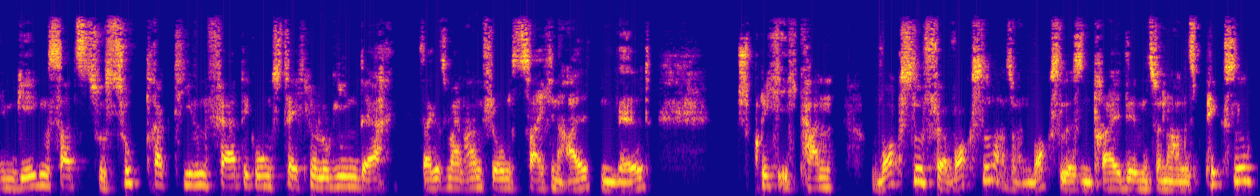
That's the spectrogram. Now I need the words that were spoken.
im Gegensatz zu subtraktiven Fertigungstechnologien der, sage ich mal in Anführungszeichen, alten Welt. Sprich, ich kann Voxel für Voxel, also ein Voxel ist ein dreidimensionales Pixel,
